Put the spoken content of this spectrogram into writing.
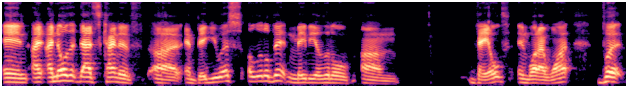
And I, I know that that's kind of uh, ambiguous a little bit and maybe a little um, veiled in what I want. But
